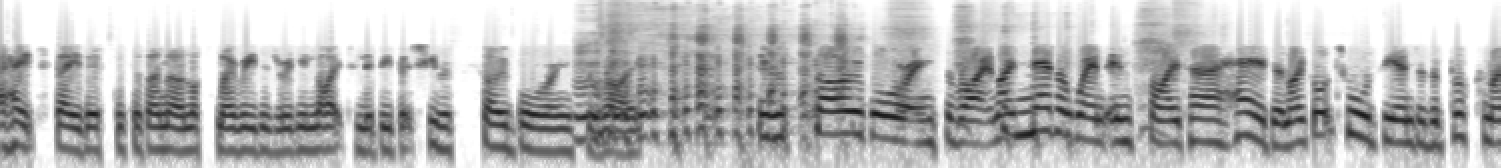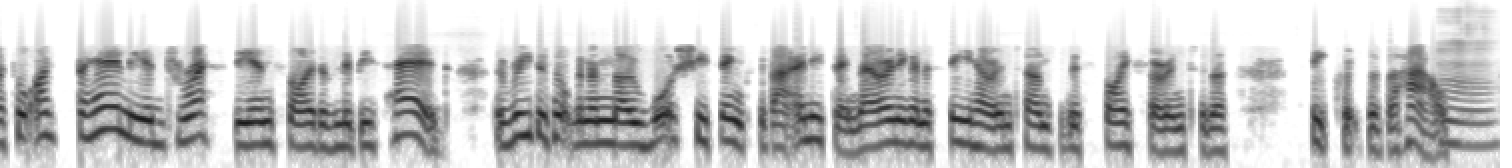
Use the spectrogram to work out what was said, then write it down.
I hate to say this because I know a lot of my readers really liked Libby, but she was so boring to write. she was so boring to write. And I never went inside her head. And I got towards the end of the book and I thought, I've barely addressed the inside of Libby's head. The reader's not going to know what she thinks about anything. They're only going to see her in terms of this cipher into the secrets of the house. Mm.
